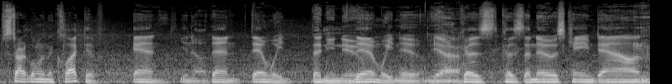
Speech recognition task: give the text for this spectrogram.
start lowering the collective and you know then then we Then you knew. then we knew Yeah. because the nose came down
